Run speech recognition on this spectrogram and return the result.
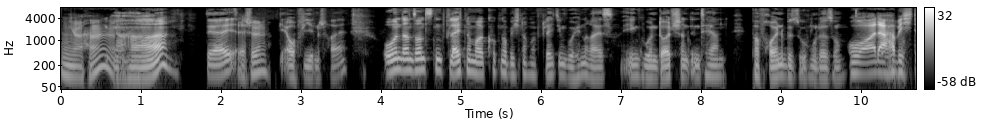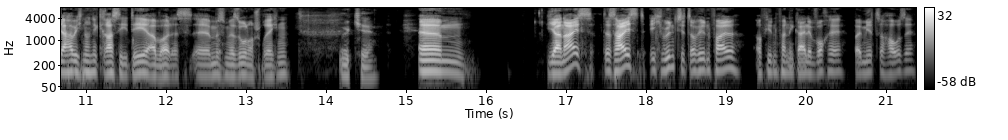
Aha. Aha, der Sehr schön. auf jeden Fall. Und ansonsten vielleicht noch mal gucken, ob ich noch mal vielleicht irgendwo hinreise, irgendwo in Deutschland intern, paar Freunde besuchen oder so. Oh, da habe ich da habe ich noch 'ne krasse Idee, aber das, äh, müssen wir so noch sprechen. Okay. Ähm, ja, nice. Das heißt, ich wünsche dir jetzt auf jeden Fall auf jeden Fall 'ne geile Woche bei mir zu Hause.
